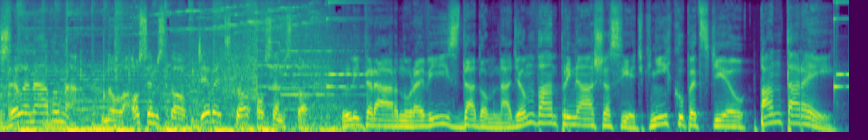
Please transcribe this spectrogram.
Zelená vlna 0800 900 800 Literárnu reví s Dadom Naďom vám prináša sieť kníh kupectiev Pantarej.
